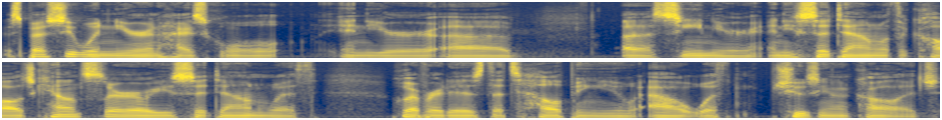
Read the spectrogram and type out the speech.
especially when you're in high school and you're uh, a senior and you sit down with a college counselor or you sit down with whoever it is that's helping you out with choosing a college,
